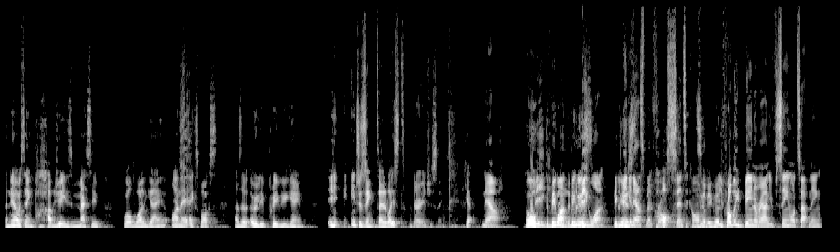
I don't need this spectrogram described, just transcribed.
But now we're seeing PUBG, this massive worldwide game on Yes. Xbox as an early preview game. I- interesting, to say the least. Very interesting. Yeah. Now, Oh, Big- the big one, the big the news. big one, Big the news. big announcement from Oh, Centrecom. this is gonna be. You've probably been around, you've seen what's happening,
